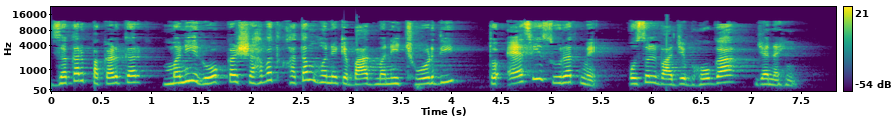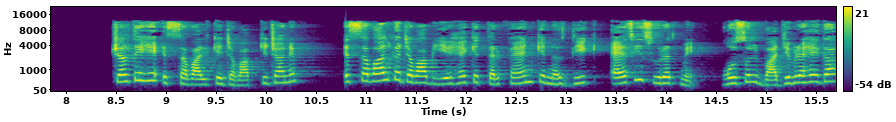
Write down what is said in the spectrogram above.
زکر پکڑ کر منی روک کر شہوت ختم ہونے کے بعد منی چھوڑ دی، تو ایسی صورت میں غسل واجب ہوگا یا نہیں؟ چلتے ہیں اس سوال کے جواب کی جانب۔ اس سوال کا جواب یہ ہے کہ طرفین کے نزدیک ایسی صورت میں غسل واجب رہے گا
